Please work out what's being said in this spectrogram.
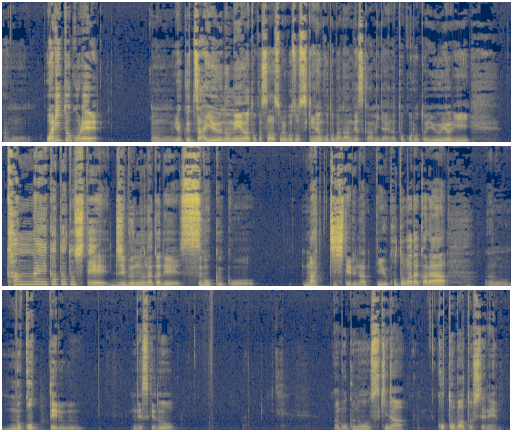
あの、割とこれ、あのよく座右の銘はとかさそれこそ好きな言葉なんですかみたいなところというより考え方として自分の中ですごくこうマッチしてるなっていう言葉だからあの残ってるんですけど、まあ、僕の好きな言葉としてね「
